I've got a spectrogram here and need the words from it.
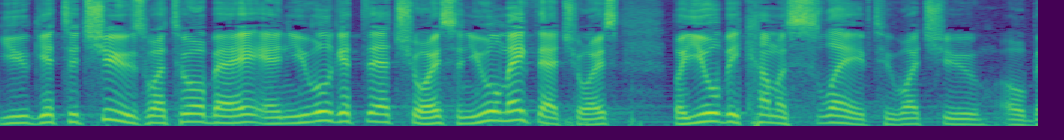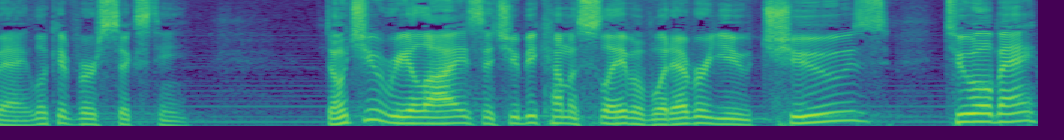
You get to choose what to obey, and you will get that choice, and you will make that choice but you will become a slave to what you obey. Look at verse 16. Don't you realize that you become a slave of whatever you choose to obey?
